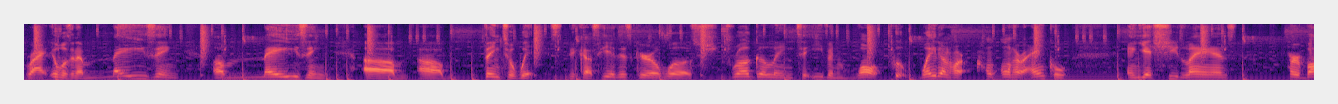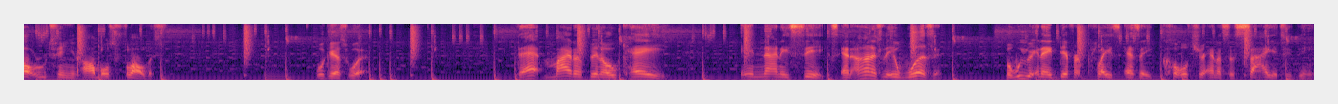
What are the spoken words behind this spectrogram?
Right? It was an amazing, amazing um, um, thing to witness because here this girl was struggling to even walk, put weight on her on her ankle, and yet she lands her vault routine almost flawlessly. Well, guess what? That might have been okay in 96. And honestly, it wasn't. But we were in a different place as a culture and a society then.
